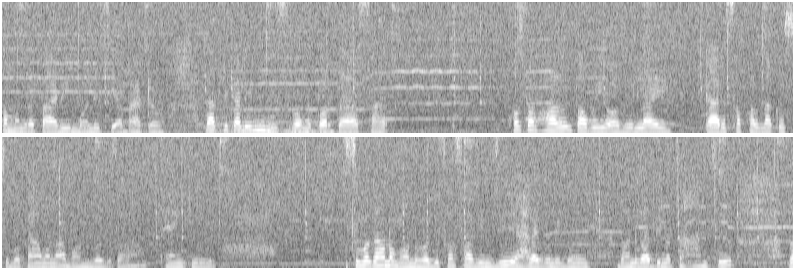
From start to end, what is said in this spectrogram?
समुद्र पारी मलेसियाबाट। रात्रिकालीन मिस गर्नुपर्दा सा फर्स्ट अफ अल तपाईँ हजुरलाई कार्य सफलताको शुभकामना भन्नुभएको छ। थ्याङ्क यू शुभकामना भन्नुभएको छ सबिनजी। यहाँलाई पनि एकदमै धन्यवाद दिन चाहन्छु। र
